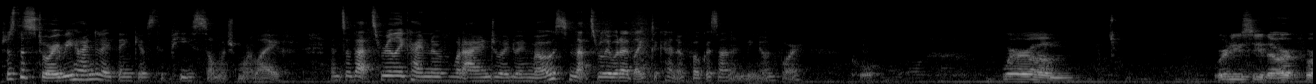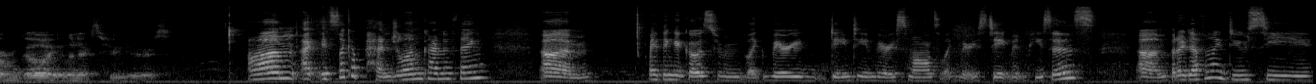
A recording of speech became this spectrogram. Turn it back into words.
just the story behind it I think gives the piece so much more life. And so that's really kind of what I enjoy doing most and that's really what I'd like to kind of focus on and be known for. Cool. Where um where do you see the art form going in the next few years? Um, I, it's like a pendulum kind of thing. Um, I think it goes from like very dainty and very small to like very statement pieces. Um, but I definitely do see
